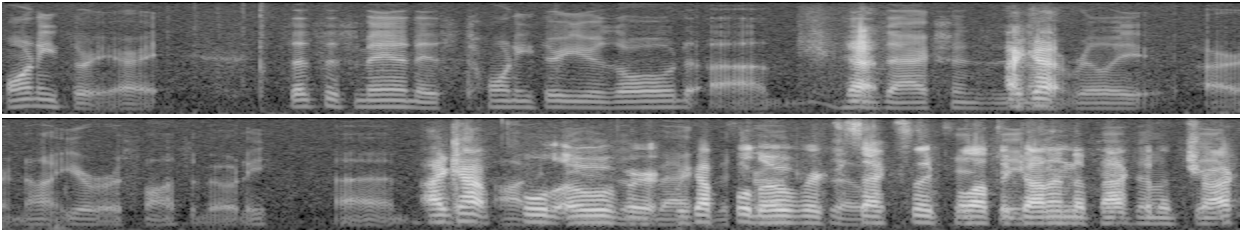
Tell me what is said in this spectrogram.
23. All right. Since this man is 23 years old, um, Yeah, his actions I got- not really are not your responsibility. Um, I got pulled obviously he was in over. the We got pulled truck, over because so I accidentally his pulled out the gun in the back of the truck.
